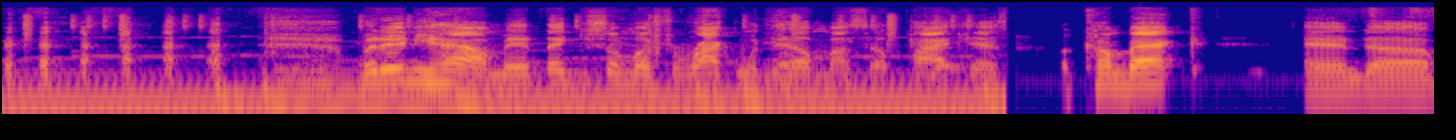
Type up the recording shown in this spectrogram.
but anyhow, man, thank you so much for rocking with the Help Myself podcast. I'll come back and uh,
